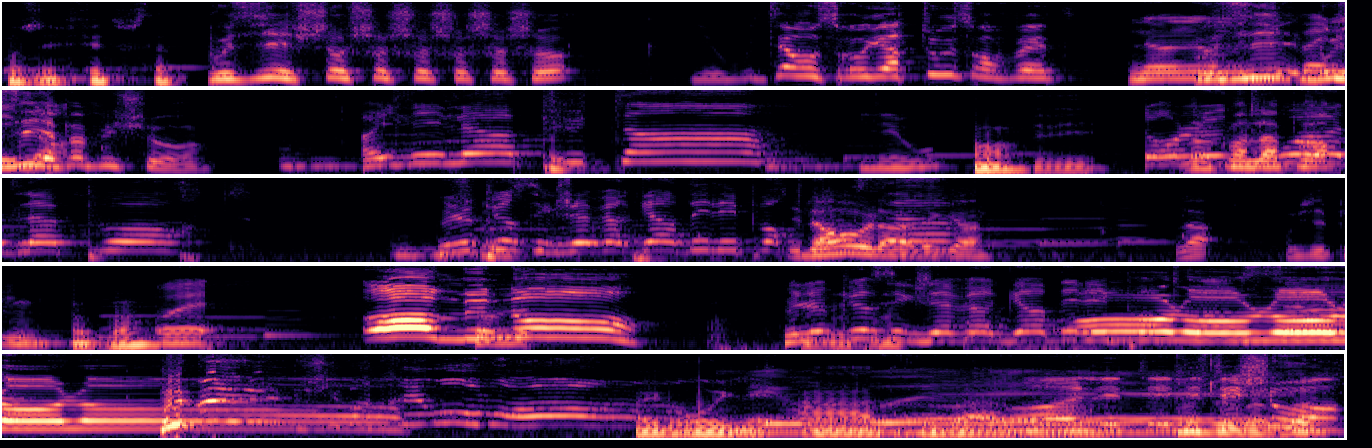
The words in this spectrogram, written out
Oh, J'ai fait tout ça. Bouzy est chaud, chaud, chaud, chaud, chaud, chaud. Tiens, on se regarde tous en fait. Non, non, Bouzy, Bouzy, y a pas plus chaud. hein. Oh, il est là, putain Il est où J'avais- Sur Dans le le coin de la toit porte. de la porte Mais le pire, c'est que j'avais regardé les portes Il est en comme haut là, ça. les gars. Là, où j'ai ping. Ouais. Oh, mais le- non Mais le pire, c'est que j'avais regardé les Oh portes là comme là ça. là là Je suis votre héros, moi Mais gros, il est Mais ouais. introuvable. Oh, il était, il était Je chaud, hein.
